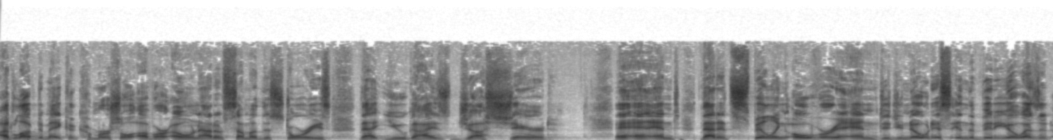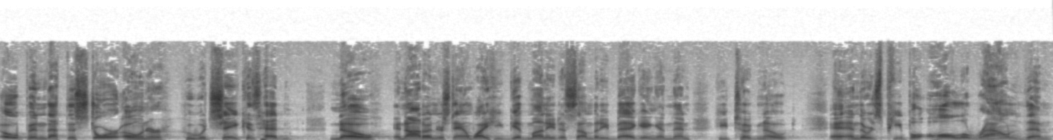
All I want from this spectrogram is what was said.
I'd love to make a commercial of our own out of some of the stories that you guys just shared. And, and, that it's spilling over. And did you notice in the video as it opened that the store owner who would shake his head no and not understand why he'd give money to somebody begging, and then he took note. And, and there was people all around them,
